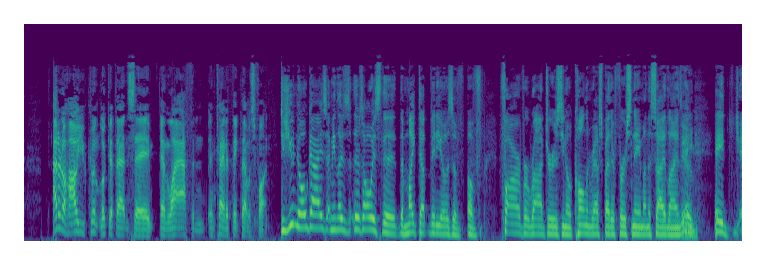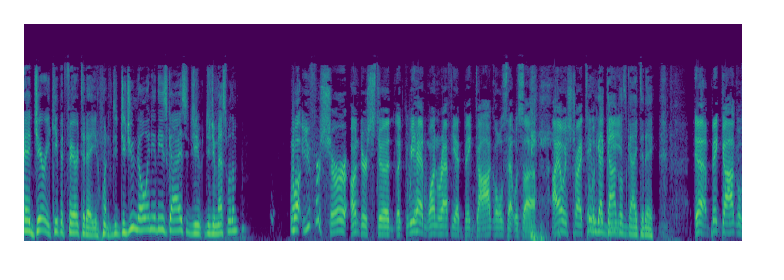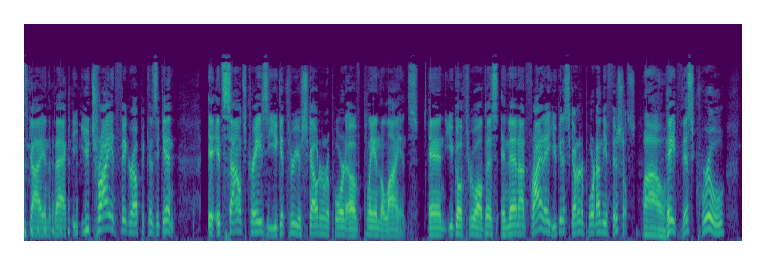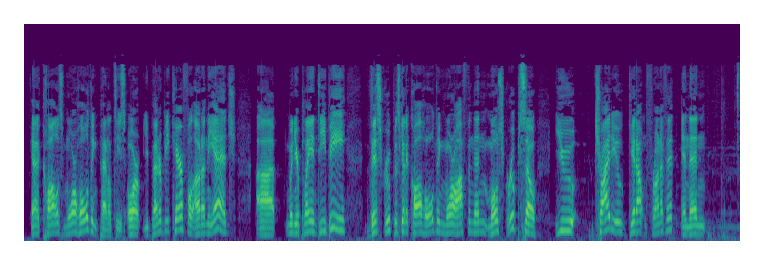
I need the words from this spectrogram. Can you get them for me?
i don't know how you couldn't look at that and say and laugh and, and kind of think that was fun Did you know, guys? I mean, there's there's always the the mic'd up videos of of Favre or Rodgers, you know, calling refs by their first name on the sidelines. Hey, hey, uh, Jerry, keep it fair today. You know, what- did, did you know any of these guys? Did you did you mess with them? Well, you for sure understood. Like we had one ref, he had big goggles. That was. uh I always tried to Hey, we got at the- goggles guy today. Yeah, big goggles guy in the back. you try and figure out because again, it, it sounds crazy. You get through your scouting report of playing the Lions, and you go through all this, and then on Friday you get a scouting report on the officials. wow. Hey, this crew uh, calls more holding penalties, or you better be careful out on the edge uh, when you're playing DB. This group is going to call holding more often than most groups, so you try to get out in front of it, and then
